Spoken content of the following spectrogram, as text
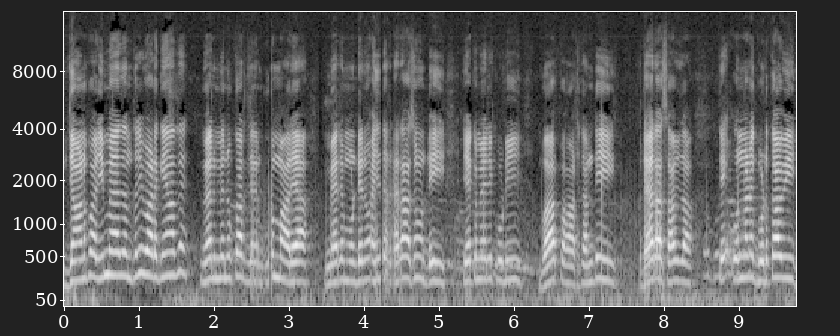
ਜਾਣ ਭਾਜੀ, ਮੈਂ ਤਾਂ ਅੰਦਰ ਹੀ ਵੜ ਗਿਆ ਤੇ, ਮੈਂ, ਮੈਨੂੰ ਘਰ ਦੇ ਨੇ ਮਾਰਿਆ, ਮੇਰੇ ਮੁੰਡੇ ਨੂੰ ਅਸੀਂ ਤਾਂ ਰਹਿਰਾ ਸੌਣ ਡਈ ਸੀ, ਇੱਕ ਮੇਰੀ ਕੁੜੀ ਬਾਹਰ ਪਾਠ ਕਰਦੀ ਸੀ। ਰਹਿਰਾ ਸਾਹਿਬ ਦਾ ਤੇ ਉਹਨਾਂ ਨੇ ਗੁੜਕਾ ਵੀ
